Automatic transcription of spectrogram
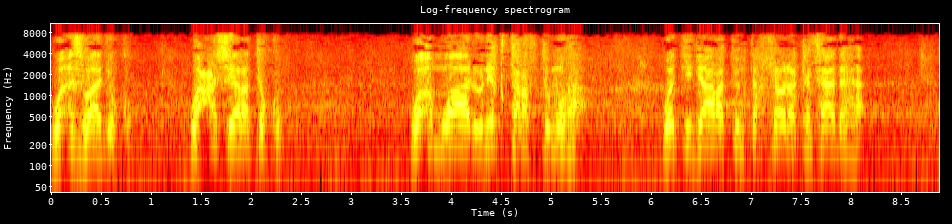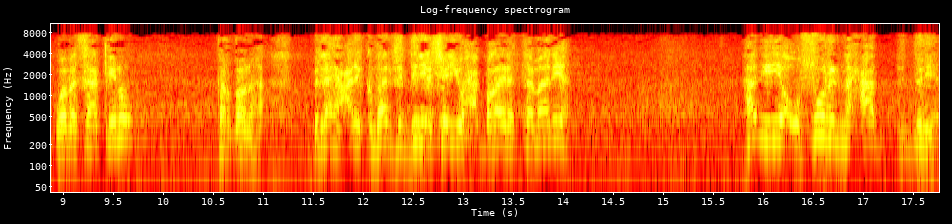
وأزواجكم وعشيرتكم وأموال اقترفتموها وتجارة تخشون كسادها ومساكن ترضونها. بالله عليكم هل في الدنيا شيء يحب غير الثمانية؟ هذه هي أصول المحاب في الدنيا.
